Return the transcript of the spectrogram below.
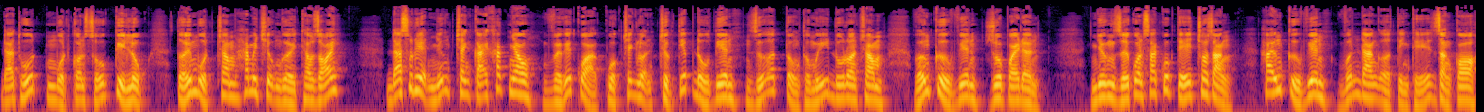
đã thu hút một con số kỷ lục tới 120 triệu người theo dõi. Đã xuất hiện những tranh cãi khác nhau về kết quả cuộc tranh luận trực tiếp đầu tiên giữa Tổng thống Mỹ Donald Trump và ứng cử viên Joe Biden. Nhưng giới quan sát quốc tế cho rằng hai ứng cử viên vẫn đang ở tình thế giằng co.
